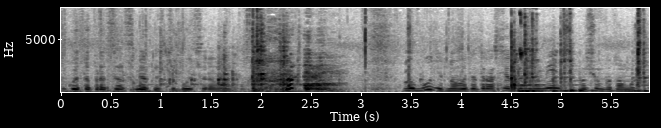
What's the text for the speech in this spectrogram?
Какой-то процент смертности будет все равно. Ну будет, но в этот раз я думаю меньше. Почему? Потому что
